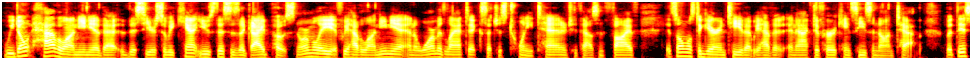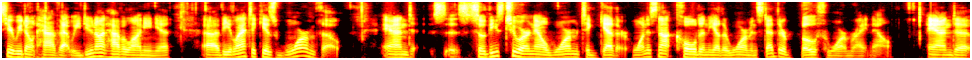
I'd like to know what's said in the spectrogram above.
we don't have a La Nina that this year, so we can't use this as a guidepost. Normally, if we have a La Nina and a warm Atlantic, such as 2010 or 2005, it's almost a guarantee that we have an active hurricane season on tap. But this year, we don't have that. We do not have a La Nina. Uh, the Atlantic is warm, though. And so these two are now warm together. One is not cold and the other warm. Instead, they're both warm right now. And uh,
